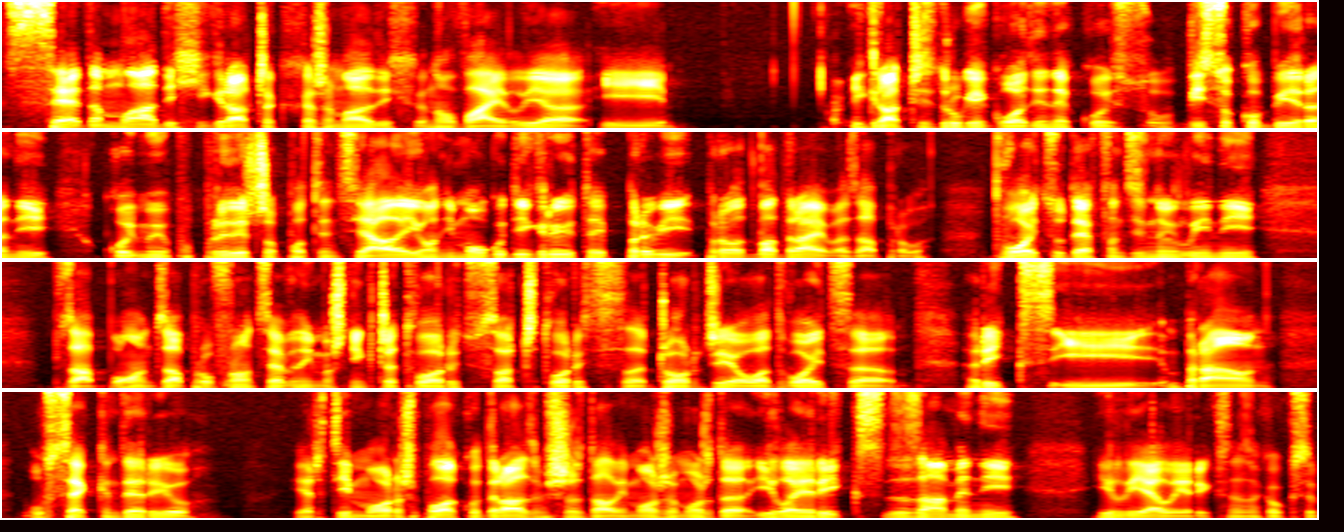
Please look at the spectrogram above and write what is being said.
sedam mladih igrača, kažem mladih Novajlija i igrači iz druge godine koji su visoko birani, koji imaju poprilično potencijale i oni mogu da igraju taj prvi, prva dva drajva zapravo. Dvojicu u defanzivnoj liniji, za, on zapravo u front seven imaš njih četvoricu, sva četvorica sa Georgija, ova dvojica Ricks i Brown u sekundariju, jer ti moraš polako da razmišljaš da li može možda Eli Ricks da zameni ili Eli Ricks, ne znam kako se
